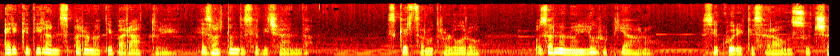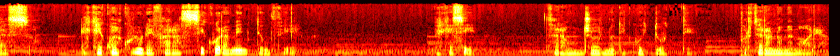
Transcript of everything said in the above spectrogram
Eric e Dylan sparano a dei barattoli, esaltandosi a vicenda. Scherzano tra loro, osannano il loro piano, sicuri che sarà un successo e che qualcuno ne farà sicuramente un film. Perché sì, sarà un giorno di cui tutti porteranno memoria.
